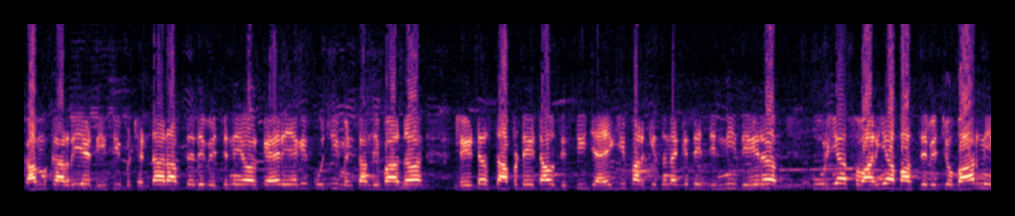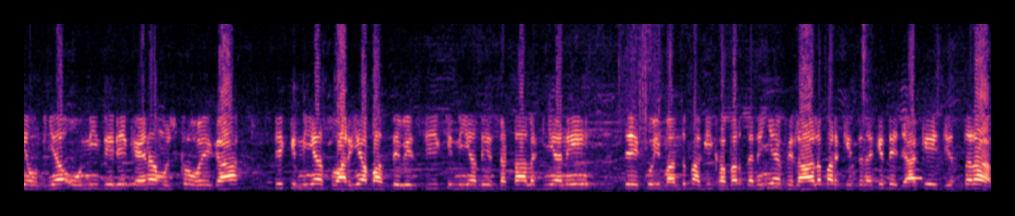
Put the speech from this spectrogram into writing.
ਕੰਮ ਕਰ ਰਹੀ ਹੈ, ਡੀਸੀ ਬਠਿੰਡਾ ਰਾਬਤੇ ਦੇ ਵਿੱਚ ਨੇ ਔਰ ਕਹਿ ਰਹੇ ਹੈ ਕਿ ਕੁਝ ਹੀ ਮਿੰਟਾਂ ਦੇ ਬਾਅਦ ਲੇਟੈਸਟ ਅਪਡੇਟ ਆ, ਉਹ ਦਿੱਤੀ ਜਾਏਗੀ, ਪਰ ਕਿਤੇ ਨਾ ਕਿਤੇ ਜਿੰਨੀ ਦੇਰ ਪੂਰੀਆਂ ਸਵਾਰੀਆਂ ਬੱਸ ਦੇ ਵਿੱਚੋਂ ਬਾਹਰ ਨਹੀਂ ਆਉਂਦੀਆਂ, ਓਨੀ ਦੇਰ ਇਹ ਕਹਿਣਾ ਮੁਸ਼ਕਲ ਹੋਏਗਾ ਕਿ ਕਿੰਨੀਆਂ ਸਵਾਰੀਆਂ ਬੱਸ ਦੇ ਵਿੱਚ ਸੀ, ਕਿੰਨੀਆਂ ਦੇ ਸੱਟਾਂ ਲੱਗੀਆਂ ਨੇ ਤੇ ਕੋਈ ਮੰਦਭਾਗੀ ਖਬਰ ਤਾਂ ਨਹੀਂ ਹੈ ਫਿਲਹਾਲ, ਪਰ ਕਿਤੇ ਨਾ ਕਿਤੇ ਜਾ ਕੇ ਜਿਸ ਤਰ੍ਹਾਂ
